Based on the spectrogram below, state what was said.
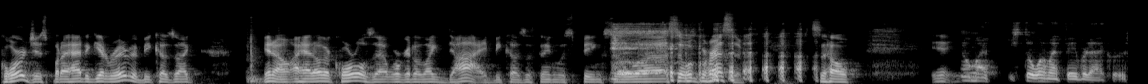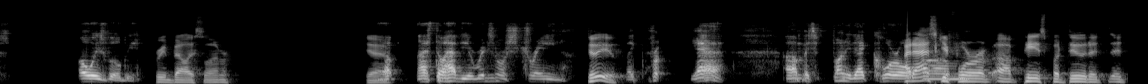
gorgeous. But I had to get rid of it because I, you know, I had other corals that were gonna like die because the thing was being so uh, so aggressive. So, it, Still my, still one of my favorite acros. Always will be. Green Valley Slammer. Yeah. Yep. I still have the original strain. Do you? Like, fr- yeah. Um, it's funny that coral. I'd ask you um, for a, a piece, but dude, it, it,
